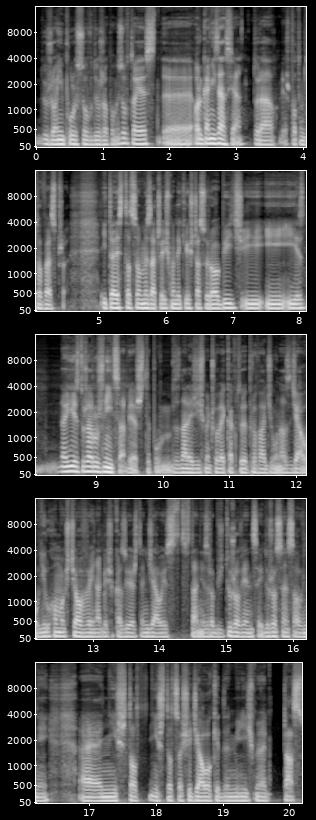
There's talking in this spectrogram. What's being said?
dużo impulsów, dużo pomysłów, to jest e, organizacja, która, wiesz, potem to wesprze. I to jest to, co my zaczęliśmy od jakiegoś czasu robić i, i, i jest, no i jest duża różnica, wiesz, typu znaleźliśmy człowieka, który prowadził u nas dział nieruchomościowy i nagle się okazuje, że ten dział jest w stanie zrobić dużo więcej, dużo sensowniej e, niż, to, niż to, co się działo, kiedy mieliśmy czas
